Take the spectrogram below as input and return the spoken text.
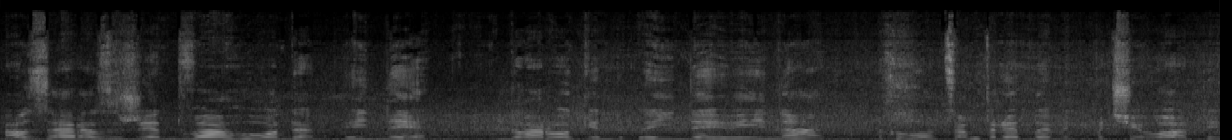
А зараз вже два роки йде, два роки йде війна, хлопцям треба відпочивати.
